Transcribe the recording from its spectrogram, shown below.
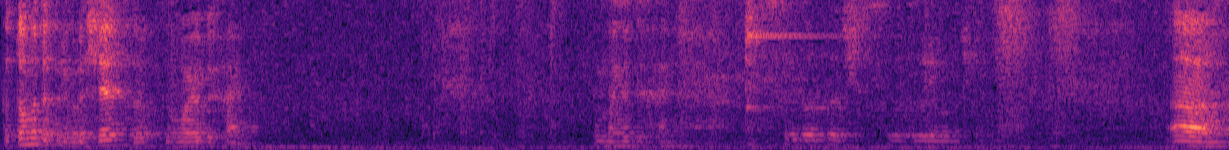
Потом это превращается в моё дыхание. В моё дыхание. Сосредоточиться в это время. А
